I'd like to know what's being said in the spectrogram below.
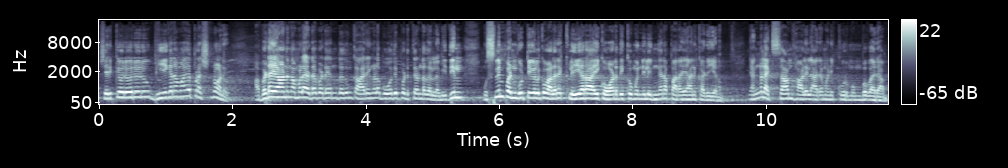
ശരിക്കും ഒരു- ഒരു ഭീകരമായ പ്രശ്നമാണ്. അവിടെയാണ് നമ്മൾ ഇടപെടേണ്ടതും കാര്യങ്ങളെ ബോധ്യപ്പെടുത്തേണ്ടതെല്ലാം. ഇതിൽ മുസ്ലിം പെൺകുട്ടികൾക്ക് വളരെ ക്ലിയറായി കോടതിക്ക് മുന്നിൽ ഇങ്ങനെ പറയാൻ കഴിയണം. ഞങ്ങൾ എക്സാം ഹാളിൽ അരമണിക്കൂർ മുമ്പ് വരാം.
